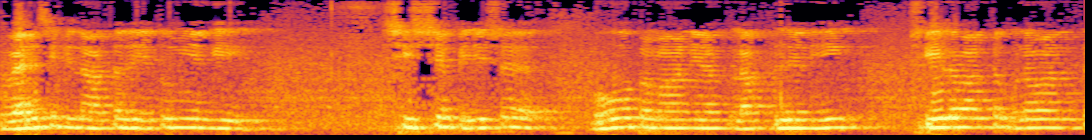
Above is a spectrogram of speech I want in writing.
වැඩ සිටින අතර එතුමියගේ ශිෂ්‍ය පිරිස බොහෝ ප්‍රමාණයක් ලක්දිරෙහි ශීලවන්ත ගුණවන්ත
